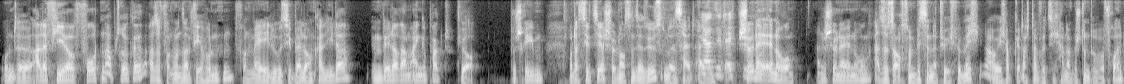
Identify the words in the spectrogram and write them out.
Und äh, alle vier Pfotenabdrücke, also von unseren vier Hunden, von May, Lucy, Bella und Kalida, im Bilderrahmen eingepackt. Ja, beschrieben. Und das sieht sehr schön aus und sehr süß. Und das ist halt eine Ja, schöne. Erinnerung. Eine schöne Erinnerung. Also ist auch so ein bisschen natürlich für mich, aber ich habe gedacht, da wird sich Hannah bestimmt drüber freuen.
